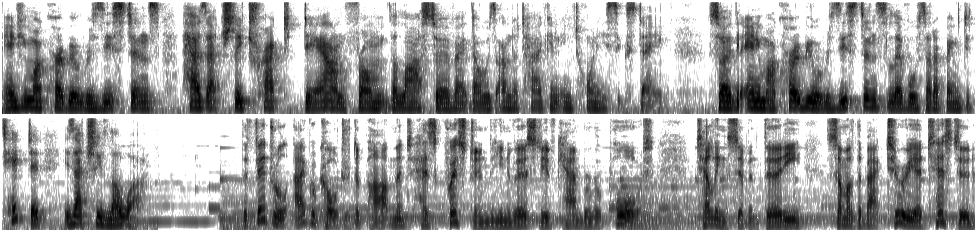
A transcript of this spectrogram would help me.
Antimicrobial resistance has actually tracked down from the last survey that was undertaken in 2016. So the antimicrobial resistance levels that are being detected is actually lower. The Federal Agriculture Department has questioned the University of Canberra report, telling 730 some of the bacteria tested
